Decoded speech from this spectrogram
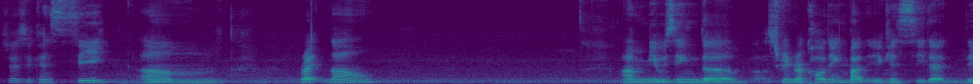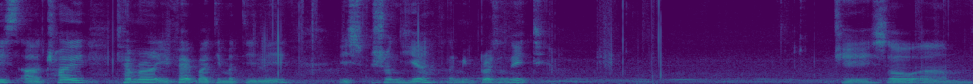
So as you can see um, right now I'm using the screen recording but you can see that this uh, try camera effect by Timothy Lee is shown here. Let me press on it. Okay so um,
